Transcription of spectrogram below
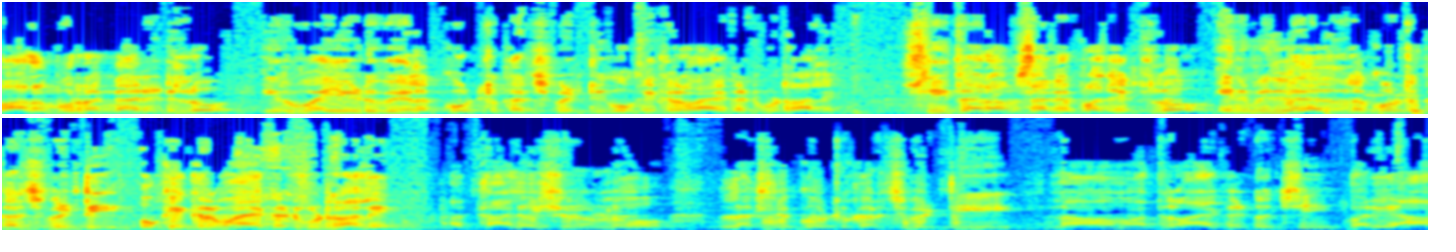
పాలమూరు రంగారెడ్డిలో ఇరవై ఏడు వేల కోట్లు ఖర్చు పెట్టి ఒక ఎకరం ఆయకట్టు కూడా రాలే. సీతారాం సాగర్ ప్రాజెక్టులో ఎనిమిది వేల ఐదు వందల కోట్లు ఖర్చు పెట్టి ఒక ఎకరం ఆయకట్టు కూడా రాలే. కాళేశ్వరంలో లక్ష కోట్లు ఖర్చు పెట్టి నామమాత్రం ఆయకట్టు వచ్చి మరి ఆ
